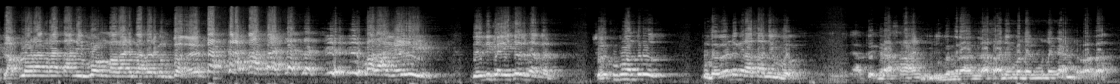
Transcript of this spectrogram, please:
lah orang ngerasani wong malah di pasar kembang. Malah ngeri. Jadi gak iso sampean. Jago terus. Udah kan ngerasani wong. Tapi ngerasain, ini ngerasain meneng-menengan malah.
